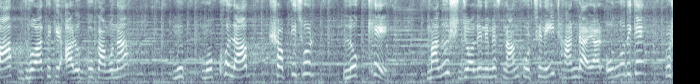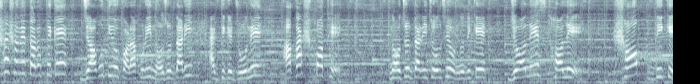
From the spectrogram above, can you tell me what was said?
পাপ, ধোয়া থেকে আরোগ্য কামনা মোক্ষ লাভ সব কিছুর লক্ষ্যে মানুষ জলে নেমে স্নান করছেন এই ঠান্ডায়। আর অন্যদিকে প্রশাসনের তরফ থেকে যাবতীয় কড়াকড়ি, নজরদারি, একদিকে ড্রোনে, আকাশপথে নজরদারি চলছে, অন্যদিকে জলে, স্থলে সব দিকে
